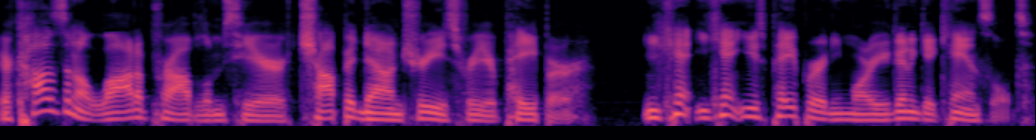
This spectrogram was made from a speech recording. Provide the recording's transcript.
you're causing a lot of problems here, chopping down trees for your paper. You can't you can't use paper anymore. You're going to get canceled."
